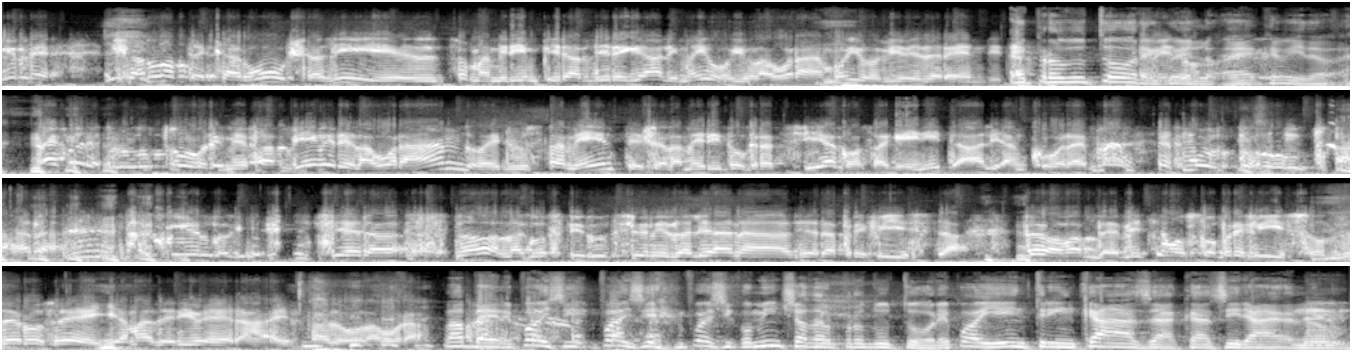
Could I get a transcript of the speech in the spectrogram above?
Che. Charlotte è caruccia, sì, insomma mi riempirà di regali, ma io voglio lavorare, voglio vivere rendita. È produttore capito? quello, eh, capito? Eh, quello è produttore, mi fa vivere lavorando e giustamente c'è la meritocrazia, cosa che in Italia ancora è molto lontana da quello che c'era, no? la Costituzione italiana si era prefissa. Però vabbè, mettiamo sto prefisso 06, chiamate Rivera e fatelo lavorare. Va bene, poi si, poi, si, poi si, comincia dal produttore, poi entri in casa, Casira, no,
